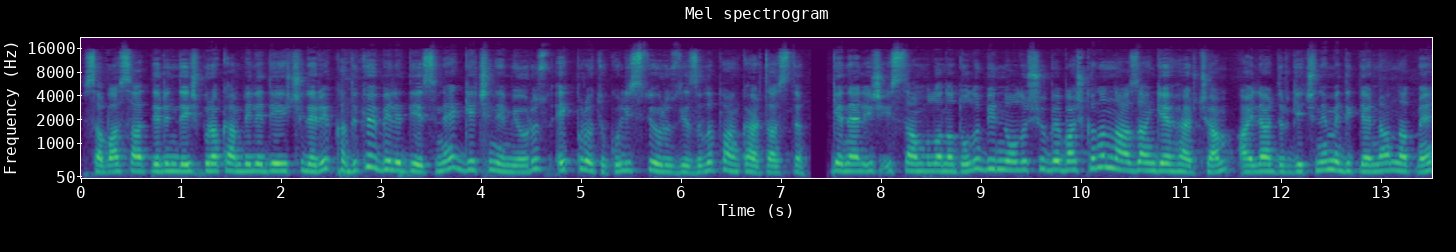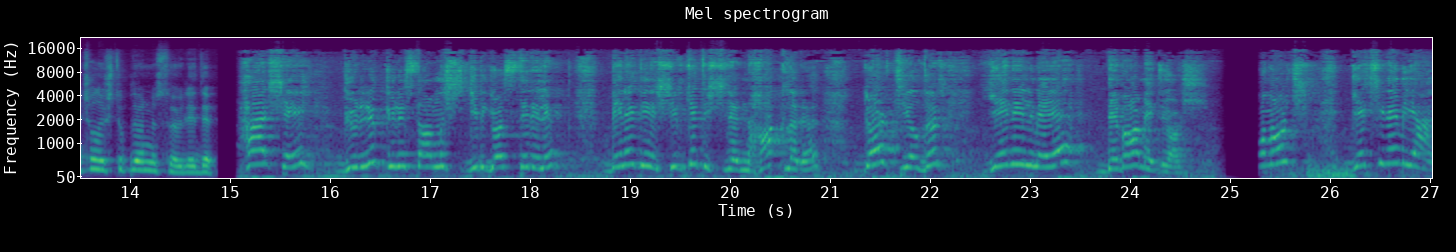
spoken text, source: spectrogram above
Sabah saatlerinde iş bırakan belediye işçileri Kadıköy Belediyesi'ne geçinemiyoruz, ek protokol istiyoruz yazılı pankart astı. Genel İş İstanbul Anadolu Bir Nolu Şube Başkanı Nazan Gevherçam aylardır geçinemediklerini anlatmaya çalıştıklarını söyledi. her şey güllük gülistanmış gibi gösterilip belediye şirket işçilerinin hakları 4 yıldır yenilmeye devam ediyor. Sonuç geçinemeyen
